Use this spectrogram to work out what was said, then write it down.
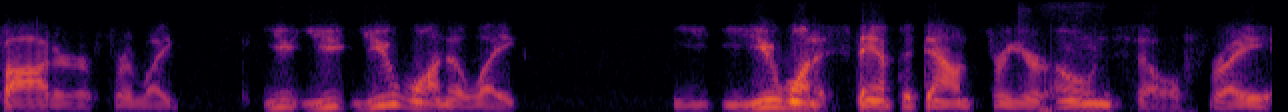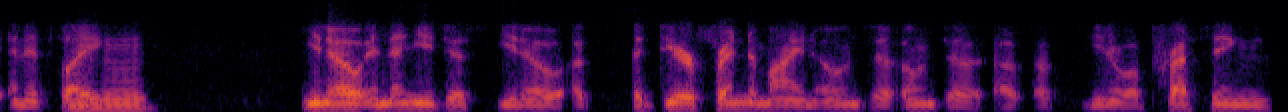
fodder for like, you, you, you want to like, you, you want to stamp it down for your own self. Right. And it's like, Mhm. You know, and then you just, you know, a, a dear friend of mine owns a owns a, a, a you know a pressing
